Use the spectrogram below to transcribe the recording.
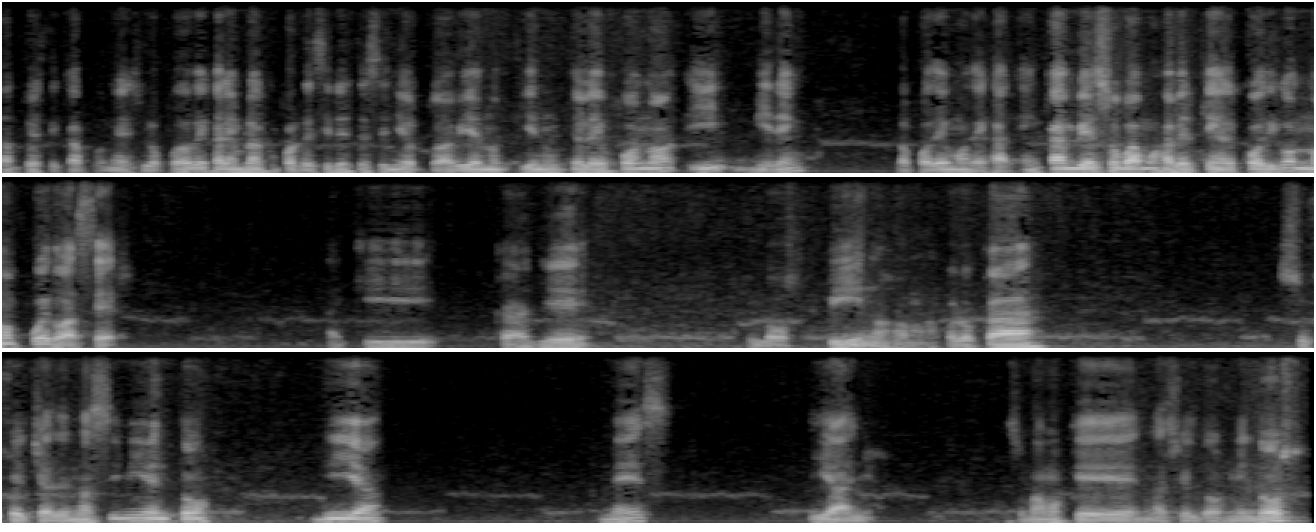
tanto este campo no es. Lo puedo dejar en blanco por decir, este señor todavía no tiene un teléfono y miren, lo podemos dejar. En cambio, eso vamos a ver que en el código no puedo hacer. Aquí, calle Los Pinos, vamos a colocar su fecha de nacimiento, día, mes y año. Sumamos que nació el 2002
